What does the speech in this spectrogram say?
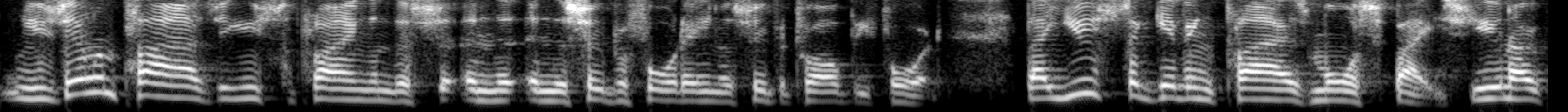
New Zealand players are used to playing in the, in the in the Super 14 or Super 12 before it. They're used to giving players more space. You know,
